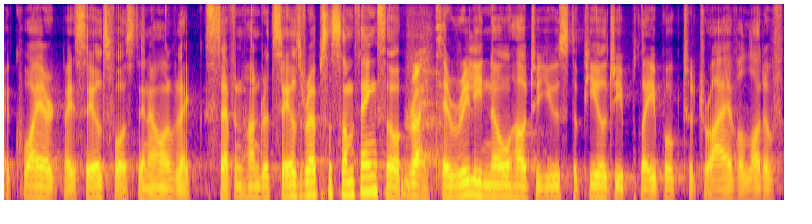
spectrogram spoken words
acquired by Salesforce, they now have like 700 sales reps or something. So right. they really know how to use the PLG playbook to drive a lot of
